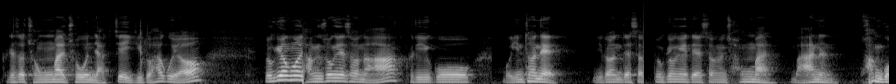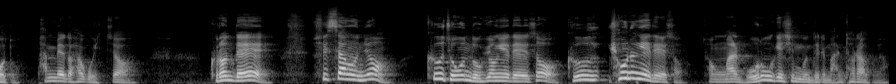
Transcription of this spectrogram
그래서 정말 좋은 약재이기도 하고요. 녹용은 방송에서나 그리고 뭐 인터넷 이런 데서 녹용에 대해서는 정말 많은 광고도 판매도 하고 있죠. 그런데 실상은요, 그 좋은 녹용에 대해서 그 효능에 대해서 정말 모르고 계신 분들이 많더라고요.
